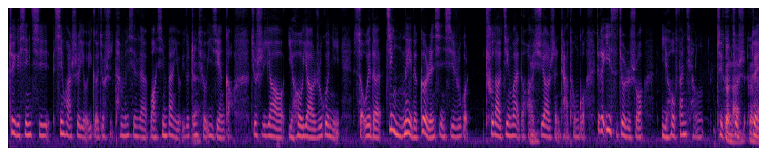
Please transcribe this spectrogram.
这个星期新华社有一个，就是他们现在网信办有一个征求意见稿，就是要以后要，如果你所谓的境内的个人信息如果出到境外的话，需要审查通过。这个意思就是说，以后翻墙这个就是对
